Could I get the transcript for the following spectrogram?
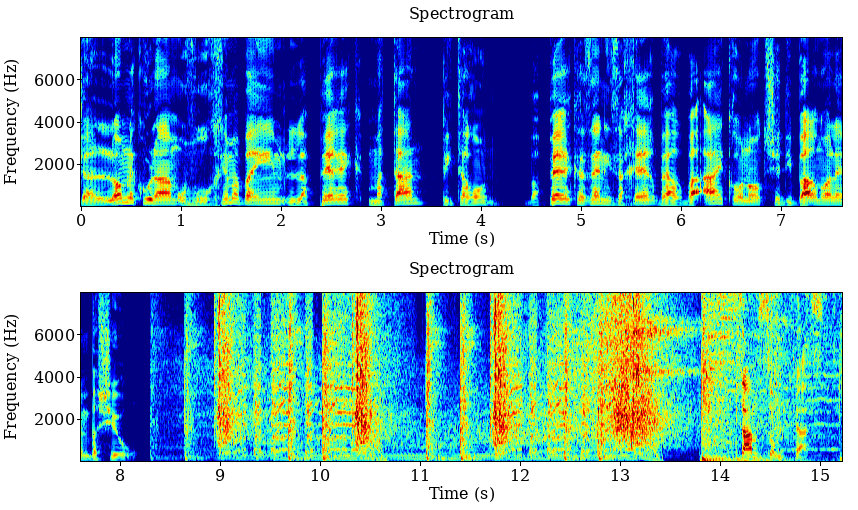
שלום לכולם וברוכים הבאים לפרק מתן פתרון. בפרק הזה ניזכר בארבעה עקרונות שדיברנו עליהם בשיעור. סמסונג קאסט,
